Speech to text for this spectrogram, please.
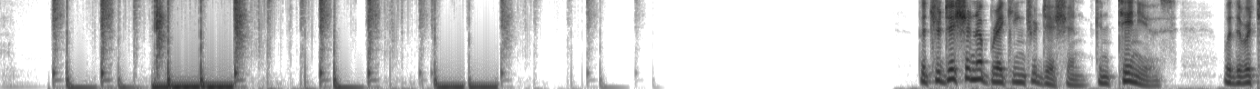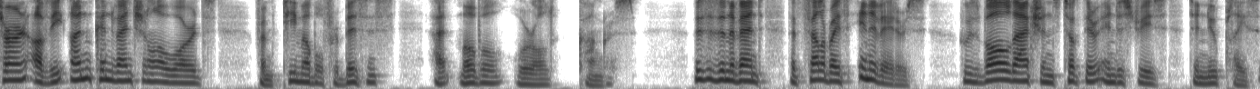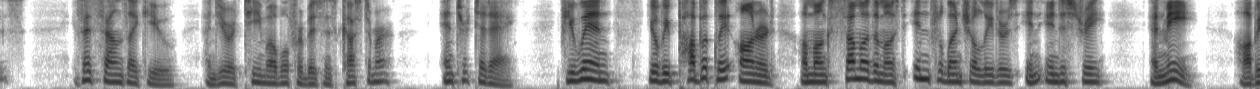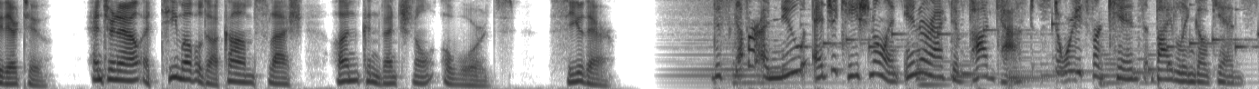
The tradition of breaking tradition continues with the return of the unconventional awards from T Mobile for Business at Mobile World Congress. This is an event that celebrates innovators whose bold actions took their industries to new places. If that sounds like you, and you're a T Mobile for Business customer, enter today. If you win, you'll be publicly honored among some of the most influential leaders in industry, and me, I'll be there too. Enter now at tmobile.com slash unconventional awards. See you there. Discover a new educational and interactive podcast, Stories for Kids by Lingo Kids.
